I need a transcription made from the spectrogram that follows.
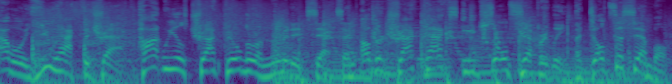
How will you hack the track? Hot Wheels Track Builder Unlimited sets and other track packs each sold separately. Adults assemble.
